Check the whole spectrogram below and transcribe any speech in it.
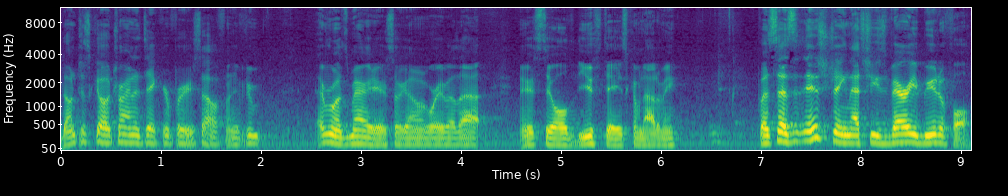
don't just go trying to take her for yourself. And if you, everyone's married here, so you don't worry about that. Maybe it's the old youth days coming out of me. But it says it's interesting that she's very beautiful.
